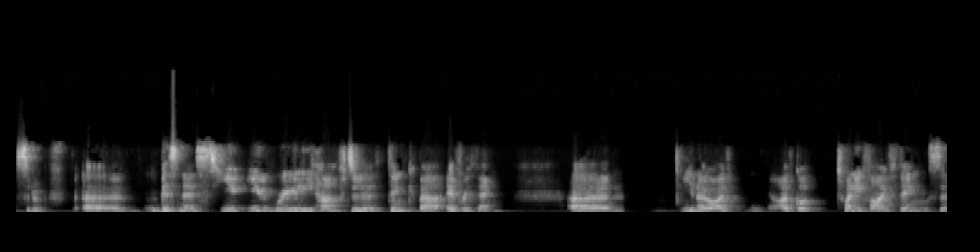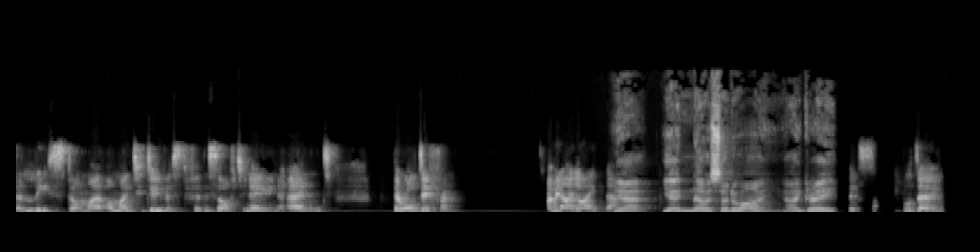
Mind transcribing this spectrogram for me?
sort of uh, business, you you really have to think about everything. Um, you know, I've I've got 25 things at least on my on my to do list for this afternoon, and they're all different. I mean, I like that. Yeah, yeah, no, so do I. I agree. But some people don't.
